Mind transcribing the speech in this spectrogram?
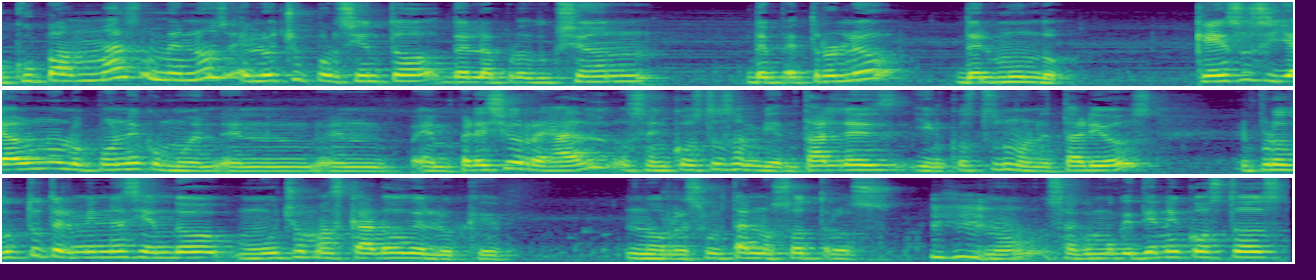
ocupa más o menos el 8% de la producción de petróleo del mundo. Que eso si ya uno lo pone como en, en- en- en precio real, o sea, en costos ambientales y en costos monetarios, el producto termina siendo mucho más caro de lo que nos resulta a nosotros, ¿no? O sea, como que tiene costos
